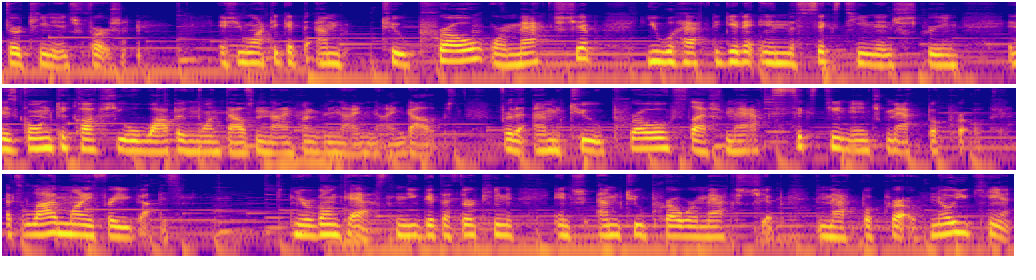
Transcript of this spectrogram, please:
13 inch version. If you want to get the M2 Pro or Max chip, you will have to get it in the 16 inch screen. It is going to cost you a whopping $1,999 for the M2 Pro slash Max 16 inch MacBook Pro. That's a lot of money for you guys. You're going to ask, can you get the 13 inch M2 Pro or Max chip in MacBook Pro? No, you can't.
